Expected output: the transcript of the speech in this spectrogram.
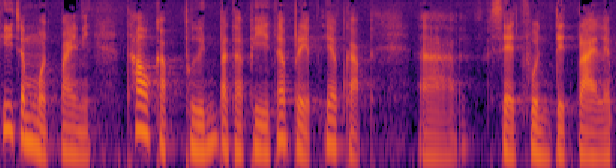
ที่จะหมดไปนี่ เท่ากับผืนปัตภีถ้าเปรียบเทียบกับเศษฝุ่นติดปลายเล็บ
